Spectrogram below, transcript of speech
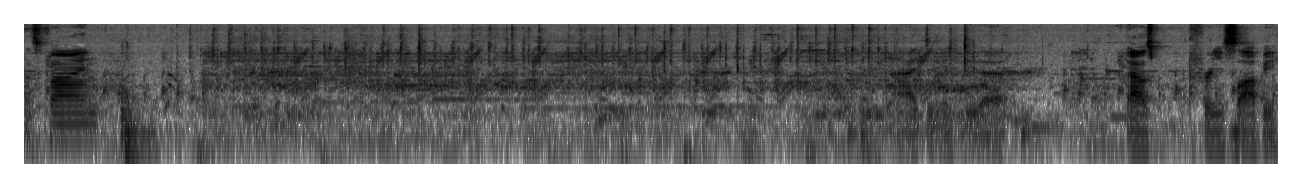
That's fine. I didn't do that. That was pretty sloppy.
